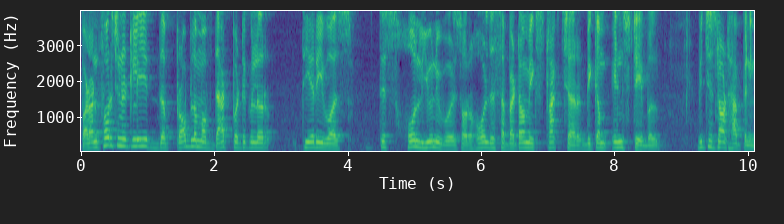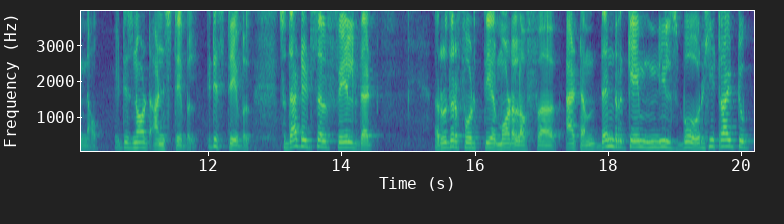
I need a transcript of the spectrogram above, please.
But unfortunately the problem of that particular theory was this whole universe or whole the subatomic structure become unstable which is not happening now. It is not unstable. It is stable. So that itself failed that rutherford theory model of uh, atom. Then came niels bohr. He tried to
